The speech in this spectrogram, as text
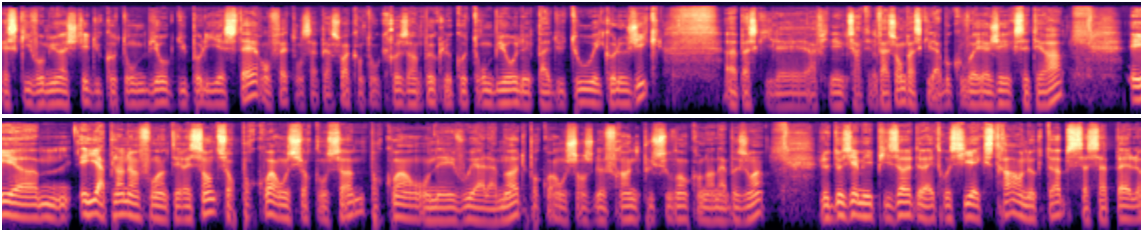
Est-ce qu'il vaut mieux acheter du coton bio que du polyester? En fait, on s'aperçoit quand on creuse un peu que le coton bio n'est pas du tout écologique, euh, parce qu'il est affiné d'une certaine façon, parce qu'il a beaucoup voyagé, etc. Euh, et il y a plein d'infos intéressantes sur pourquoi on surconsomme, pourquoi on est voué à la mode, pourquoi on change de fringue plus souvent qu'on en a besoin. Le deuxième épisode va être aussi extra en octobre, ça s'appelle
